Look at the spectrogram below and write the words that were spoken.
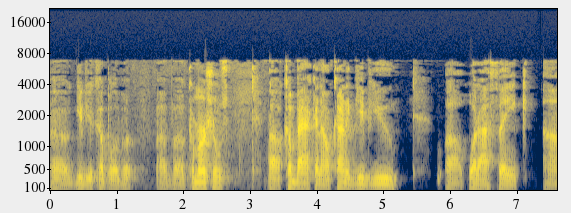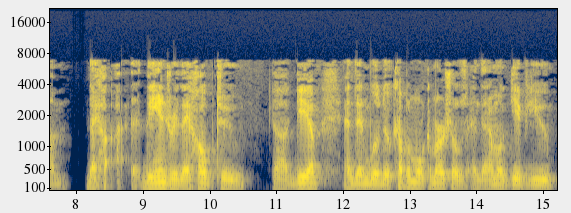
uh, give you a couple of, uh, of commercials. come back and I'll kind of give you what I think um, they the injury they hope to give, and then we'll do a couple more commercials, and then I'm going to give you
